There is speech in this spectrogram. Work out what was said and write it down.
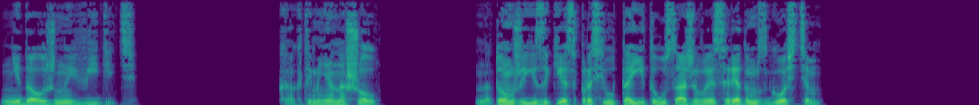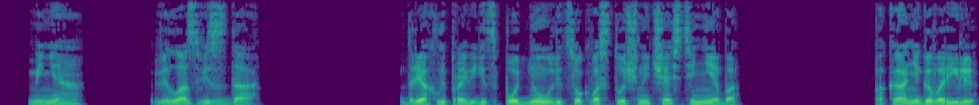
не должны видеть. «Как ты меня нашел?» На том же языке спросил Таита, усаживаясь рядом с гостем. Меня вела звезда. Дряхлый провидец поднял лицо к восточной части неба. Пока они говорили,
